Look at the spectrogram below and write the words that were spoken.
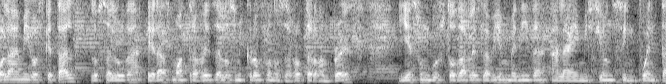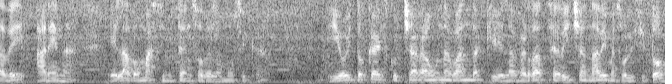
Hola amigos, ¿qué tal? Los saluda Erasmo a través de los micrófonos de Rotterdam Press y es un gusto darles la bienvenida a la emisión 50 de Arena, el lado más intenso de la música. Y hoy toca escuchar a una banda que la verdad sea dicha nadie me solicitó,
